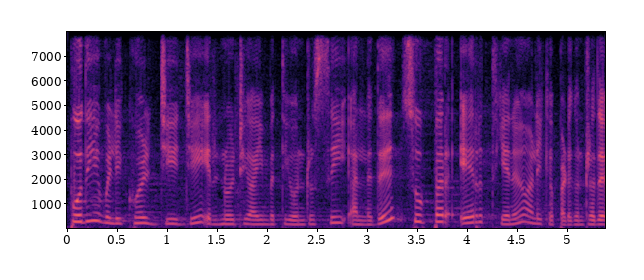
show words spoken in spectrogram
புதிய வெளிக்கோள் ஜி ஜே இருநூற்றி ஐம்பத்தி ஒன்று சி அல்லது சூப்பர் எர்த் என அழைக்கப்படுகின்றது.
